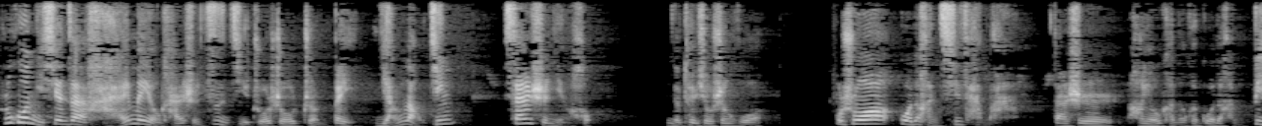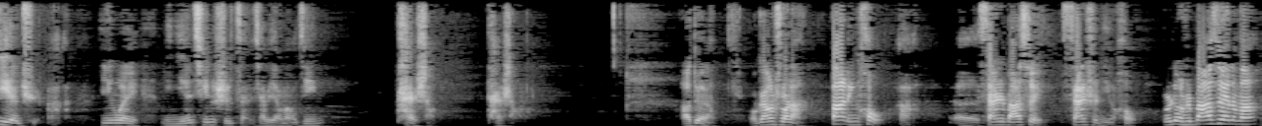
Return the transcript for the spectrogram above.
如果你现在还没有开始自己着手准备养老金，三十年后你的退休生活，不说过得很凄惨吧，但是很有可能会过得很憋屈啊，因为你年轻时攒下的养老金太少太少了。啊，对了，我刚刚说了，八零后啊，呃，三十八岁，三十年后。不是六十八岁了吗？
